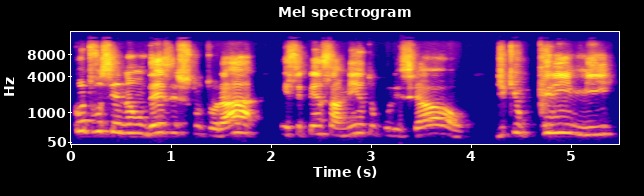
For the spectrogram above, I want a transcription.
Enquanto você não desestruturar esse pensamento policial de que o crime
